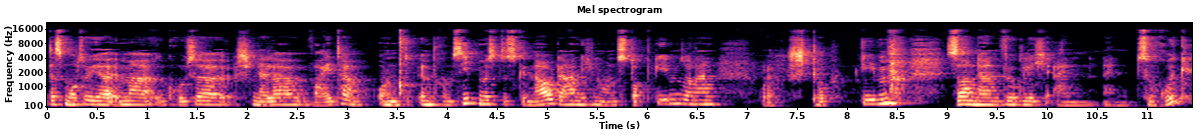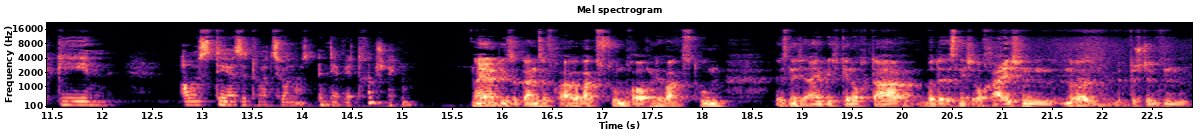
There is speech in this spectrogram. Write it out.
das Motto ja immer größer, schneller, weiter. Und im Prinzip müsste es genau da nicht nur einen Stop geben, sondern, oder Stopp geben, sondern wirklich ein, ein Zurückgehen aus der Situation, in der wir drinstecken. Naja, diese ganze Frage Wachstum, brauchen wir Wachstum, ist nicht eigentlich genug da, würde es nicht auch reichen, ne, mit bestimmten,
